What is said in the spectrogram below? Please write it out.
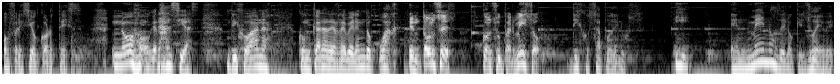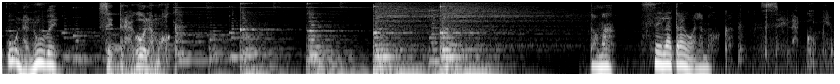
ofreció Cortés. No, gracias, dijo Ana con cara de reverendo puaj. Entonces, con su permiso, dijo Sapo de Luz. Y, en menos de lo que llueve una nube, se tragó la mosca. Toma, se la tragó a la mosca. Se la comió.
